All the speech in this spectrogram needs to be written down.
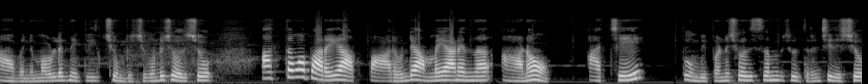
അവനും അവളുടെ നെറ്റിൽ ചുംബിച്ചുകൊണ്ട് ചോദിച്ചു. അത്തമ്മ പറയാ പാറുവിന്റെ അമ്മയാണെന്ന് ആണോ? അച്ഛേ തുമ്പിപ്പെണ്ണ് ചോദിച്ചതും രുദ്രൻ ചിരിച്ചു.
